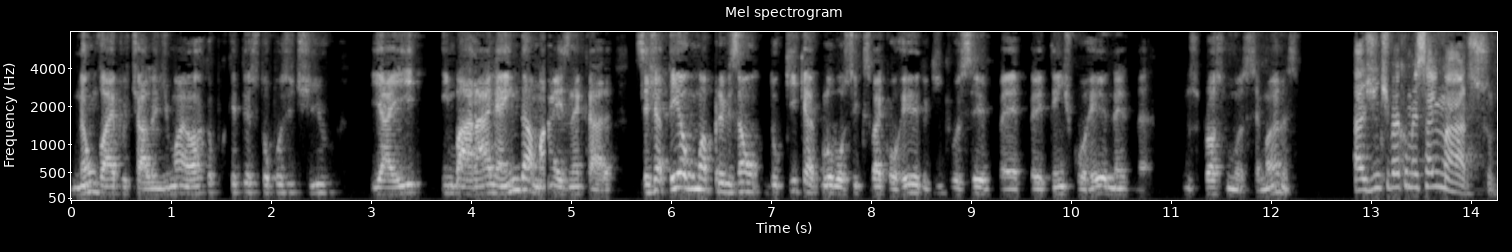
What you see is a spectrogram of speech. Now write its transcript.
não vai para o Challenge de Maiorca porque testou positivo. E aí embaralha ainda mais, né, cara? Você já tem alguma previsão do que, que a Global Six vai correr, do que, que você é, pretende correr né, nos próximas semanas? A gente vai começar em março,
